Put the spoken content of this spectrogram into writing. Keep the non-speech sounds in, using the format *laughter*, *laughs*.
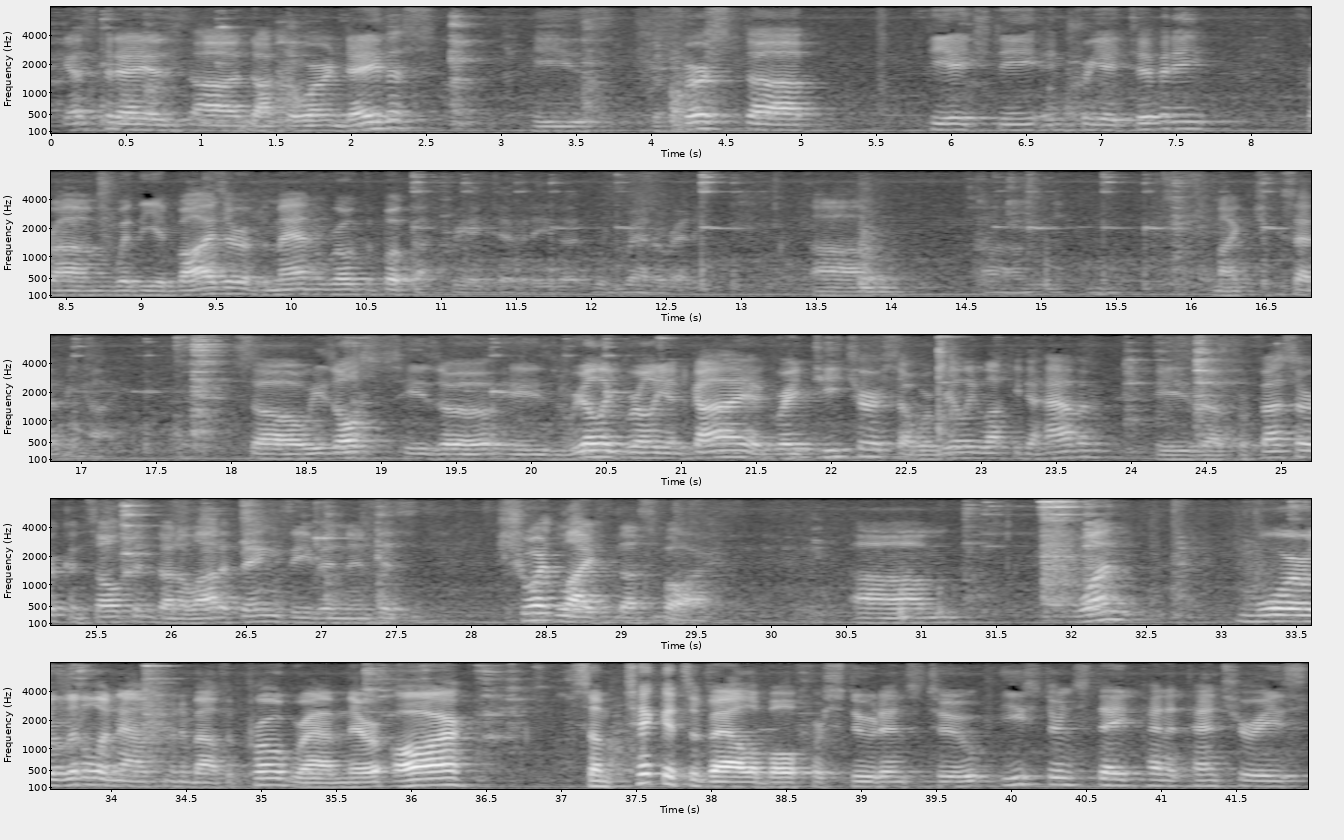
Our guest today is uh, Dr. Orin Davis. He's the first uh, PhD in creativity from, with the advisor of the man who wrote the book on creativity that we read already, um, um, Mike Csikszentmihalyi. So he's also he's a he's really brilliant guy, a great teacher. So we're really lucky to have him. He's a professor, consultant, done a lot of things, even in his short life thus far. Um, one more little announcement about the program. There are some tickets available for students to Eastern State Penitentiary's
